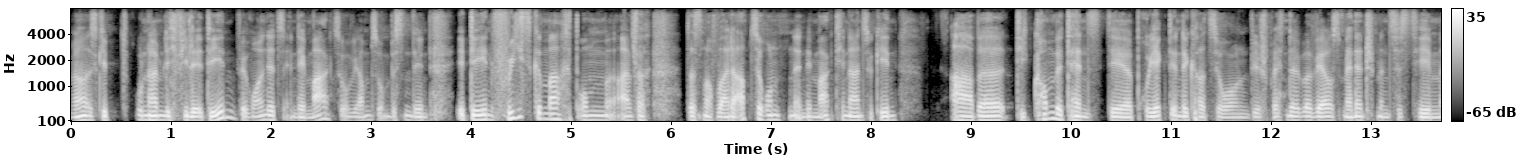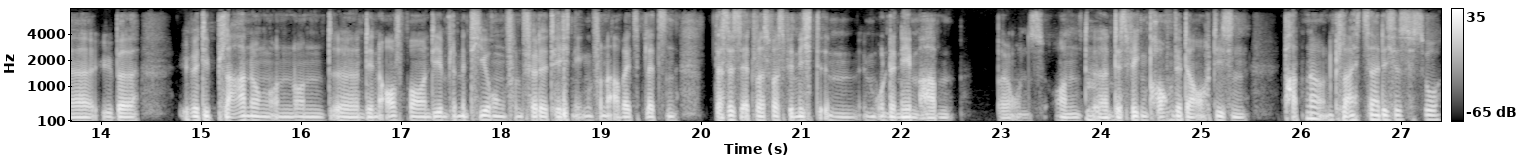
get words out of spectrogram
Ja, es gibt unheimlich viele Ideen. Wir wollen jetzt in den Markt so, wir haben so ein bisschen den Ideen-Freeze gemacht, um einfach das noch weiter abzurunden, in den Markt hineinzugehen. Aber die Kompetenz der Projektintegration, wir sprechen da über Warehouse-Management-Systeme, über, über die Planung und, und äh, den Aufbau und die Implementierung von Fördertechniken, von Arbeitsplätzen, das ist etwas, was wir nicht im, im Unternehmen haben bei uns. Und äh, mhm. deswegen brauchen wir da auch diesen Partner. Und gleichzeitig ist es so,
